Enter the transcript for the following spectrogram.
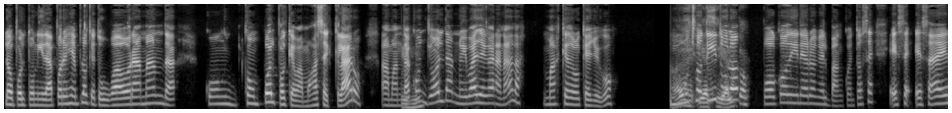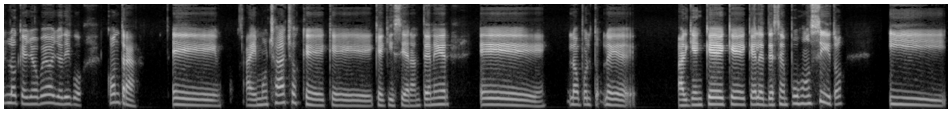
la oportunidad, por ejemplo, que tuvo ahora Amanda con, con Paul, porque vamos a ser claros, Amanda con Jordan no iba a llegar a nada más que de lo que llegó. Mucho título, poco dinero en el banco. Entonces, ese, esa es lo que yo veo. Yo digo, contra, eh, hay muchachos que, que, que quisieran tener eh, la oportunidad, alguien que, que, que les dé ese empujoncito y,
